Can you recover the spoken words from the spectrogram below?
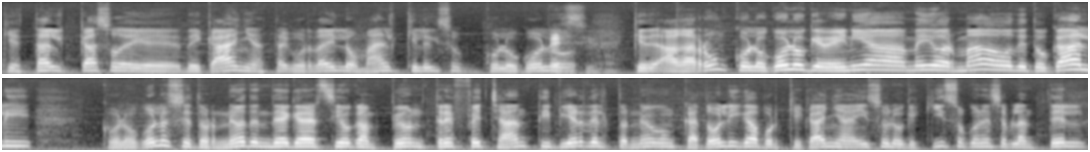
que está el caso de, de Cañas, ¿te acordáis lo mal que lo hizo Colo Colo? Pésimo. Que agarró un Colo Colo que venía medio armado de Tocali. Colo Colo ese torneo tendría que haber sido campeón tres fechas antes y pierde el torneo con Católica porque Cañas hizo lo que quiso con ese plantel.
